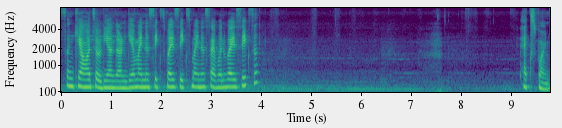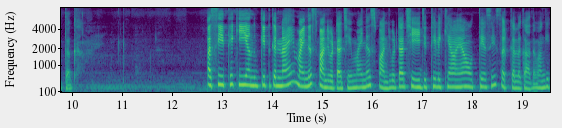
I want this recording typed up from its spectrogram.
ਸੰਖਿਆਵਾਂ ਚਲਦੀਆਂ ਜਾਣਗੀਆਂ minus 6 by 6 minus 7 by 6 x point ਤੱਕ ਅਸੀਂ ਇੱਥੇ ਕੀ ਅੰਕਿਤ ਕਰਨਾ ਹੈ? -5/6 -5/6 ਜਿੱਥੇ ਲਿਖਿਆ ਹੋਇਆ, ਉੱਥੇ ਅਸੀਂ ਸਰਕਲ ਲਗਾ ਦੇਵਾਂਗੇ।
